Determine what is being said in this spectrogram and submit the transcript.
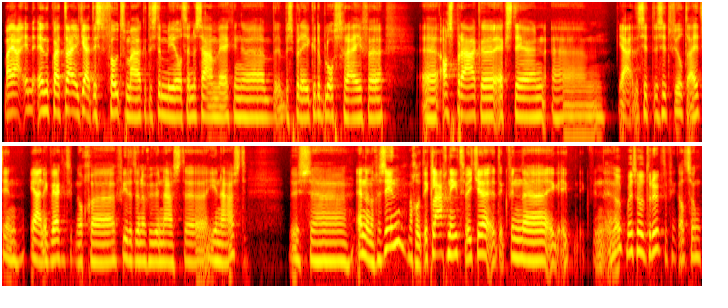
Maar ja, en, en qua tijd, ja, het is de foto's maken, het is de mails en de samenwerkingen be- bespreken, de blog schrijven, eh, afspraken extern. ehm, ja, er zit, er zit veel tijd in. Ja, en ik werk natuurlijk nog eh 24 uur naast, eh, hiernaast. Dus, eh, en een gezin. Maar goed, ik klaag niet, weet je. Het- Ik vind, eh, ik, ik, ik vind, en ook ben zo druk. Dat vind ik altijd zo'n,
